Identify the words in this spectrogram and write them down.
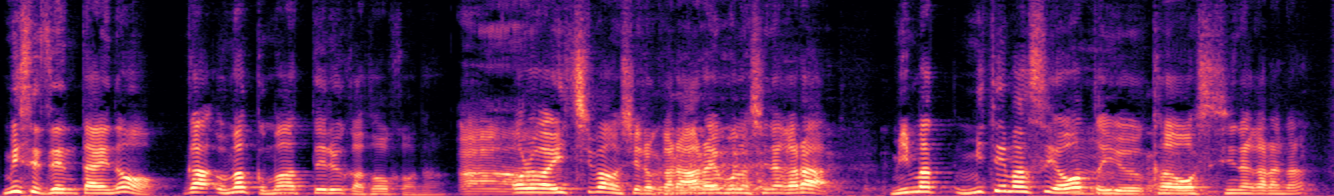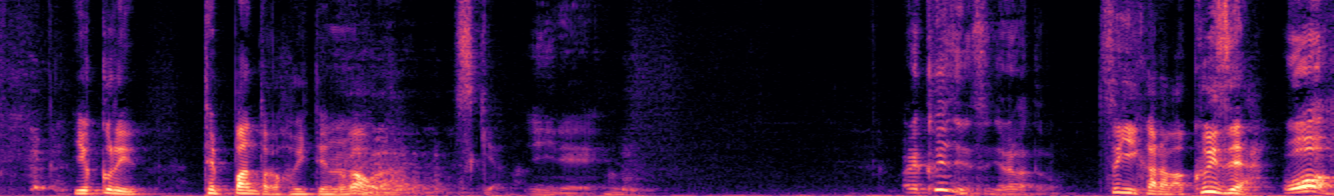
店全体のがうまく回ってるかどうかをな。あー。俺は一番後ろから洗い物しながら見,、ま、見てますよという顔をしながらなゆっくり鉄板とか拭いてるのが俺は好きやな。いいね、あれクイズにするんじゃなかったの？次からはクイズや。お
